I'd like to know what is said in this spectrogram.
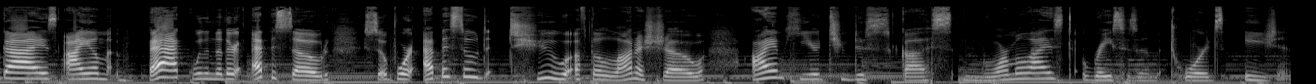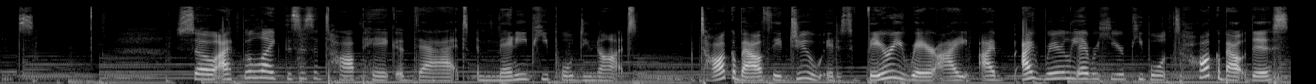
Guys. I am back with another episode. So, for episode two of The Lana Show, I am here to discuss normalized racism towards Asians. So, I feel like this is a topic that many people do not talk about. If they do, it is very rare. I, I I rarely ever hear people talk about this.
